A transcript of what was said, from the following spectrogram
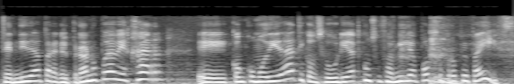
tendida para que el peruano pueda viajar eh, con comodidad y con seguridad con su familia por su propio país.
